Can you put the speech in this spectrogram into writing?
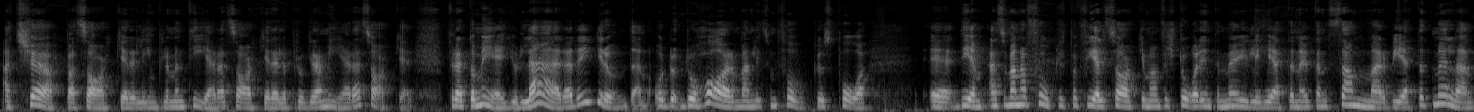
att köpa saker eller implementera saker eller programmera saker. För att de är ju lärare i grunden och då, då har man liksom fokus på det, alltså man har fokus på fel saker, man förstår inte möjligheterna utan samarbetet mellan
